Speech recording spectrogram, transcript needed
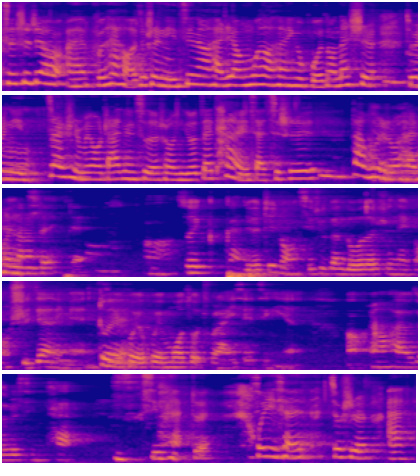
其实这样哎不太好，就是你尽量还是要摸到它那个搏动，但是就是你暂时没有扎进去的时候，你就再探一下，其实大部分时候还是能对对。嗯，所以感觉这种其实更多的是那种实践里面自己会会摸索出来一些经验，嗯，然后还有就是心态，心态，对我以前就是哎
